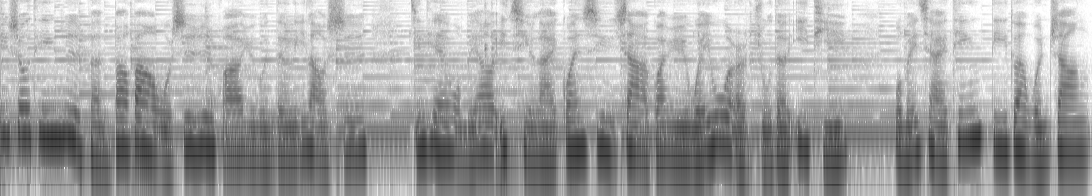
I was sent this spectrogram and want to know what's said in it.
迎收听《日本报报》，我是日华语文的李老师。今天我们要一起来关心一下关于维吾尔族的议题。我们一起来听第一段文章。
